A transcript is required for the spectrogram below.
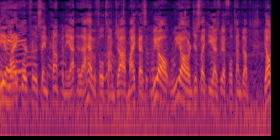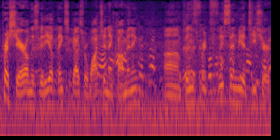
Me and Mike work for the same company. I, I have a full time job. Mike has. We all we all are just like you guys. We have full time jobs. Y'all press share on this video. Thanks, you guys, for watching and commenting. Um, please, please send me a T-shirt.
